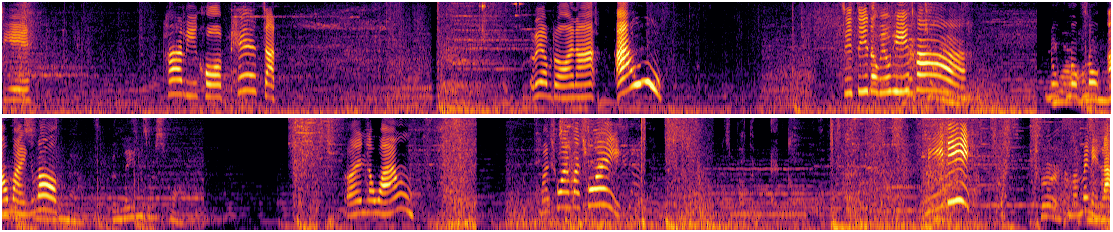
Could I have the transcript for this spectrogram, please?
GA ถ้ารีโคบเท่จัด เรียบร้อยนะ เอ้า GGWP ค่ะหนุกหนุกหนุกเอาใหม่อีกรอบไเอ้ย ระวัง มาช่วยมาช่วยหนีดิ First, ทไมไม่หนีละ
